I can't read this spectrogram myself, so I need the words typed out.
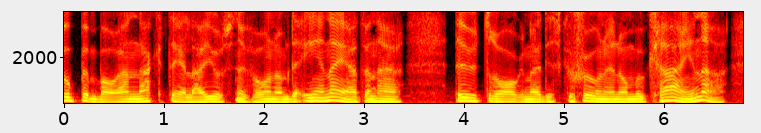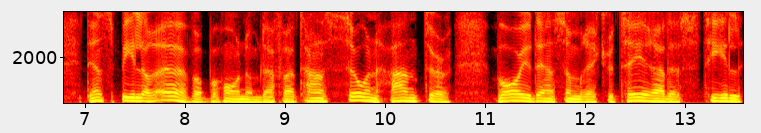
uppenbara nackdelar just nu för honom. Det ena är att den här utdragna diskussionen om Ukraina, den spiller över på honom därför att hans son Hunter var ju den som rekryterades till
